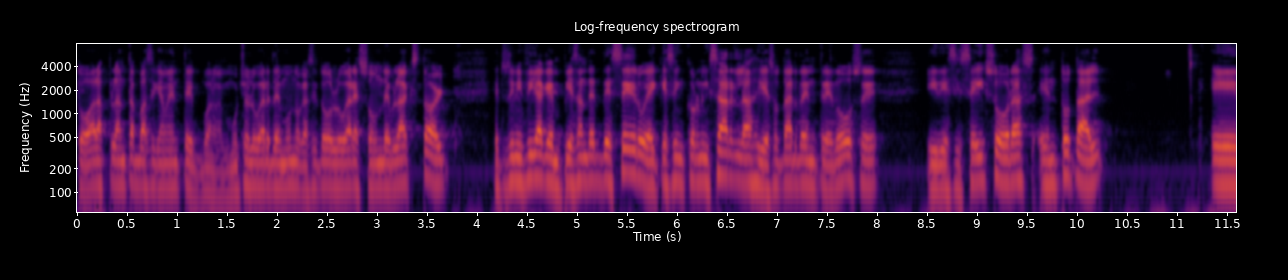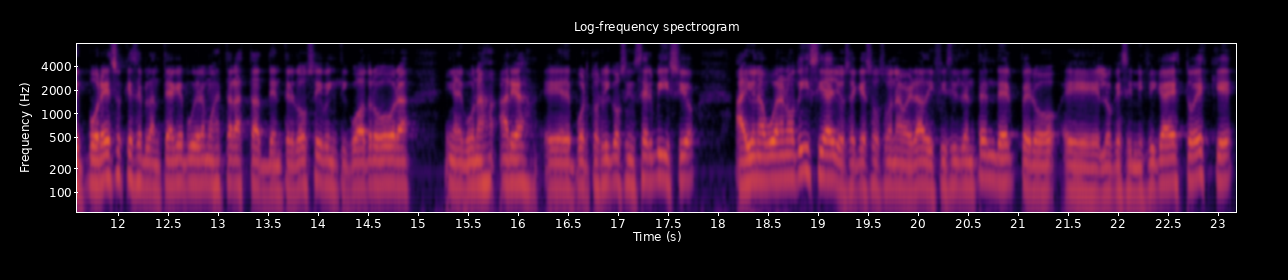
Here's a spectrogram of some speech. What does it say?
Todas las plantas, básicamente, bueno, en muchos lugares del mundo, casi todos los lugares son de Black Start. Esto significa que empiezan desde cero y hay que sincronizarlas y eso tarda entre 12 y 16 horas en total. Eh, por eso es que se plantea que pudiéramos estar hasta de entre 12 y 24 horas en algunas áreas eh, de Puerto Rico sin servicio. Hay una buena noticia, yo sé que eso suena verdad difícil de entender, pero eh, lo que significa esto es que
